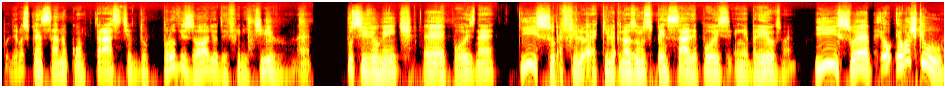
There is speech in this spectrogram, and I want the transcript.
Podemos pensar no contraste do provisório definitivo, né? Possivelmente. É. Depois, né? Isso. Aquilo, aquilo que nós vamos pensar depois em Hebreus, né? Isso, é. Eu, eu acho que o,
